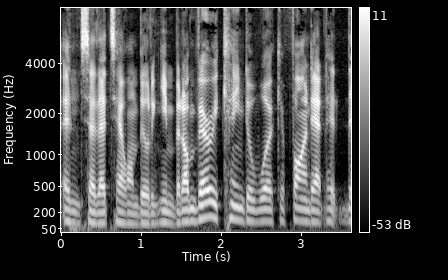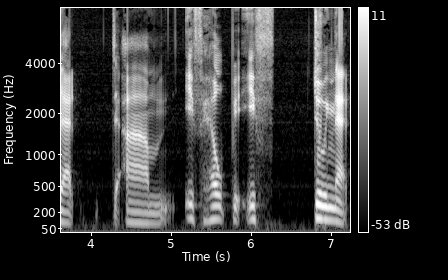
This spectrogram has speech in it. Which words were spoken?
and so that's how I'm building him. But I'm very keen to work and find out that um, if help if doing that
